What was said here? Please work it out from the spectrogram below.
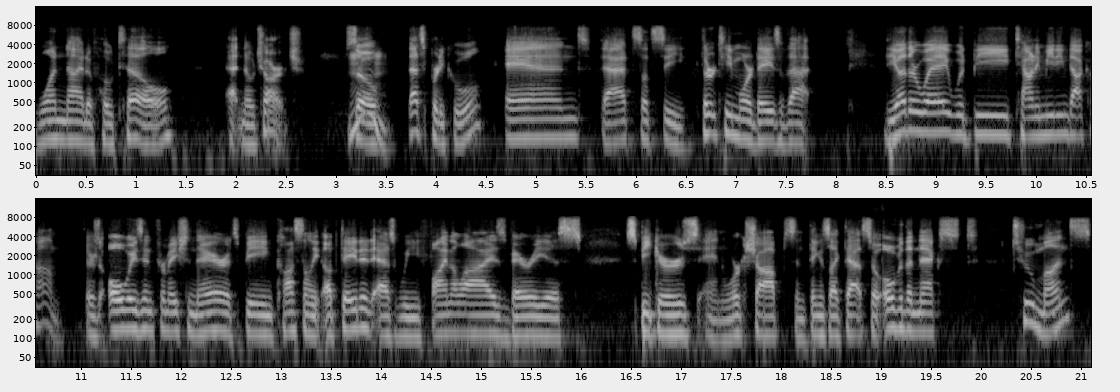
one night of hotel at no charge. So mm. that's pretty cool. And that's, let's see, 13 more days of that. The other way would be towniemeeting.com. There's always information there. It's being constantly updated as we finalize various speakers and workshops and things like that. So over the next two months,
